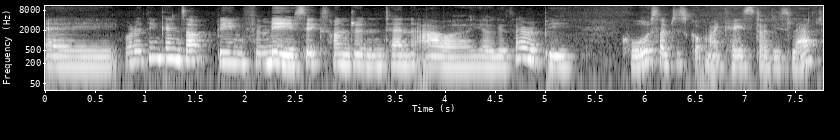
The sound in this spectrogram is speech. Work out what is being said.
a, what I think ends up being for me, 610 hour yoga therapy course. I've just got my case studies left.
